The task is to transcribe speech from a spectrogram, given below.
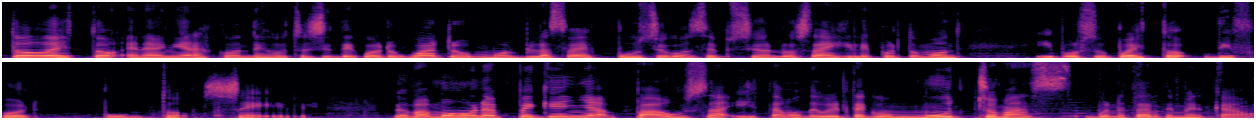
Todo esto en Avenida Las Condes 8744, Mall Plaza Vespucio, Concepción, Los Ángeles, Puerto Montt y por supuesto diford.cl. Nos vamos a una pequeña pausa y estamos de vuelta con mucho más. Buenas tardes, mercado.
